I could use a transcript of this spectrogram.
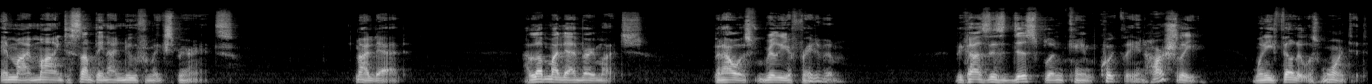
in my mind, to something I knew from experience. My dad. I love my dad very much, but I was really afraid of him because this discipline came quickly and harshly when he felt it was warranted.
